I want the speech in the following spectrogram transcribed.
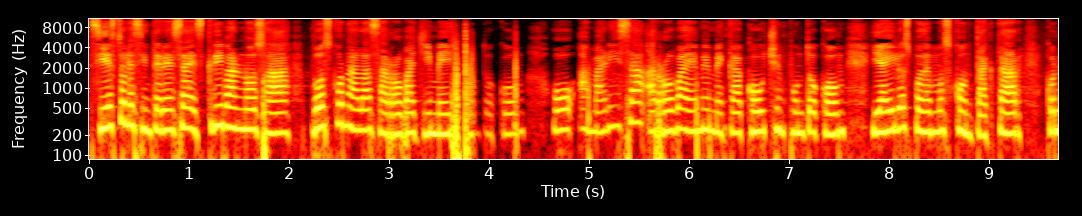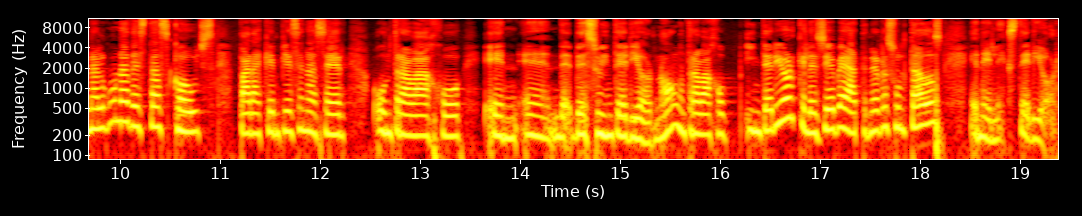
si esto les interesa, escríbanos a vozconalas.gmail.com o a marisa.mmkcoaching.com y ahí los podemos contactar con alguna de estas coaches para que empiecen a hacer un trabajo en, de, de su interior, ¿no? Un trabajo interior que les lleve a tener resultados en el exterior.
